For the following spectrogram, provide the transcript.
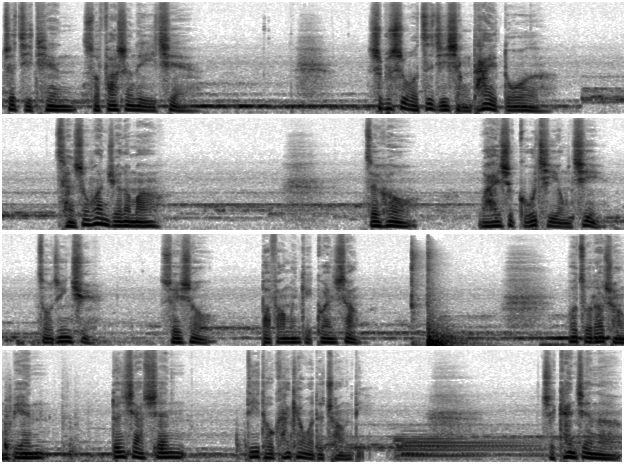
这几天所发生的一切，是不是我自己想太多了，产生幻觉了吗？最后，我还是鼓起勇气走进去，随手把房门给关上。我走到床边，蹲下身。低头看看我的床底，只看见了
